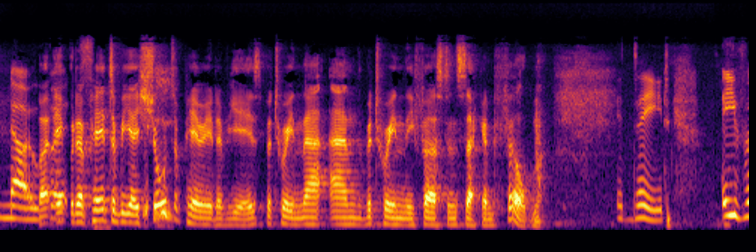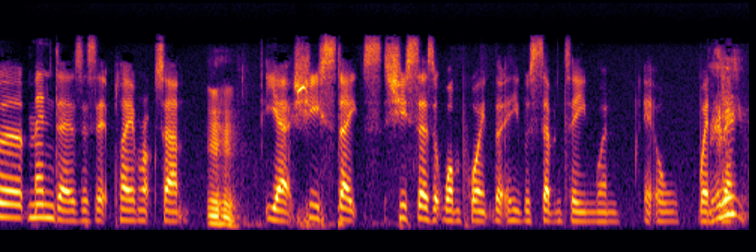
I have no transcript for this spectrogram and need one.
No, But, but, it would appear to be a shorter period of years between that and between the first and second film. indeed, Eva Mendes is it playing Roxanne? Mm-hmm. Yeah, she states she says at one point that he was seventeen when it all went Really? down.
